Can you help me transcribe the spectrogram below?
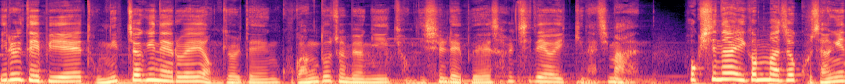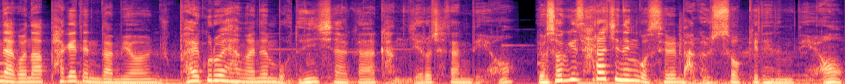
이를 대비해 독립적인 회로에 연결된 고강도 조명이 격리실 내부에 설치되어 있긴 하지만 혹시나 이것마저 고장이 나거나 파괴된다면 689로 향하는 모든 시야가 강제로 차단되어 녀석이 사라지는 것을 막을 수 없게 되는데요.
